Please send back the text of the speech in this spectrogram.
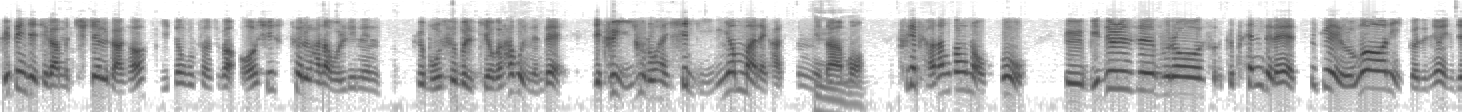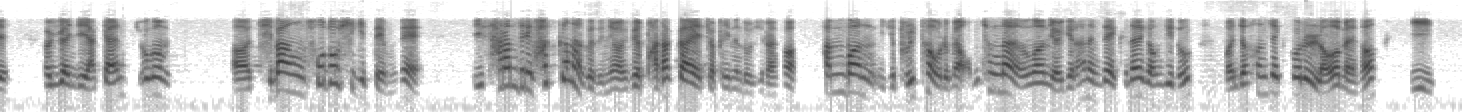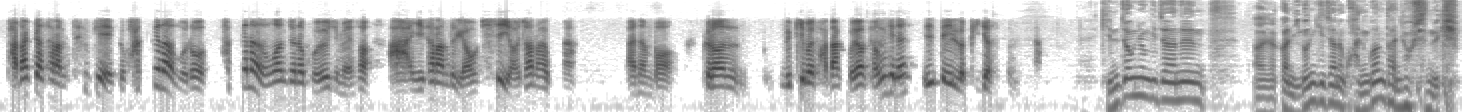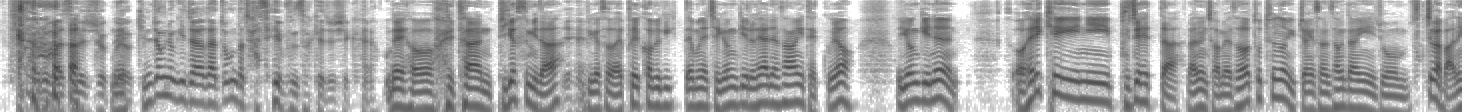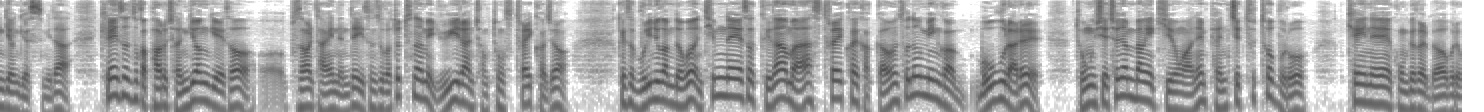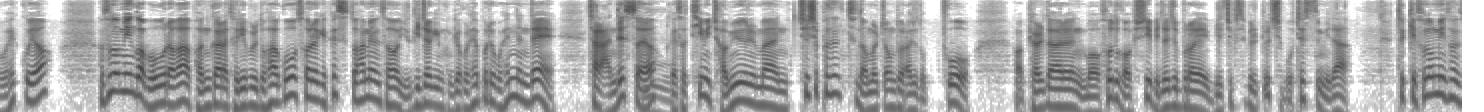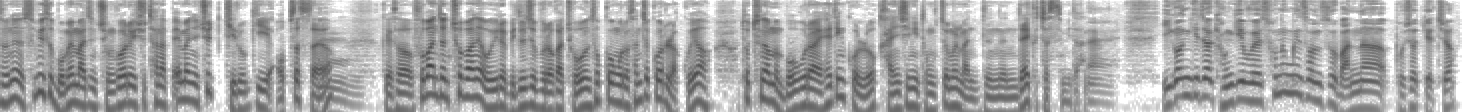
그때 이제 제가 한번 취재를 가서 이동국 선수가 어시스트를 하나 올리는 그 모습을 기억을 하고 있는데 이제 그 이후로 한 12년 만에 갔습니다. 음. 뭐 크게 변한 건 없고 그 미들스브러 그 팬들의 특유의 응원이 있거든요. 이제 여기가 이제 약간 조금 어 지방 소도시기 때문에 이 사람들이 화끈하거든요. 그 바닷가에 접해 있는 도시라서 한 번 이제 불타오르면 엄청난 응원 열기를 하는데 그날 경기도 먼저 선제골을 넣으면서 이 바닷가 사람 특유의 그 화끈함으로 화끈한 응원전을 보여주면서 아 이 사람들 역시 여전하구나 라는 뭐 그런 느낌을 받았고요. 경기는 1대1로 비겼습니다. 김정용 기자는 아, 약간 이건 기자는 관광 다녀오신 느낌으로 말씀해 주셨고요. 네. 김정용 기자가 조금 더 자세히 분석해 주실까요? 네, 어, 일단 비겼습니다. 예. 비겨서 FA컵이기 때문에 재경기를 해야 되는 상황이 됐고요. 이 경기는 어, 해리케인이 부재했다라는 점에서 토트넘 입장에서는 상당히 좀 숙제가 많은 경기였습니다. 케인 선수가 바로 전 경기에서 어, 부상을 당했는데 이 선수가 토트넘의 유일한 정통 스트라이커죠. 그래서 무리뉴 감독은 팀 내에서 그나마 스트라이커에 가까운 손흥민과 모구라를 동시에 천연방에 기용하는 벤치 투톱으로 케인의 공백을 메워보려고 했고요. 손흥민과 모우라가 번갈아 드리블도 하고 서로에게 패스도 하면서 유기적인 공격을 해보려고 했는데 잘 안 됐어요. 음. 그래서 팀이 점유율만 70% 넘을 정도로 아주 높고 어, 별다른 뭐 소득 없이 미들즈브러의 밀집 수비를 뚫지 못했습니다. 특히 손흥민 선수는 수비수 몸에 맞은 중거리 슛 하나 빼면 슛 기록이 없었어요. 음. 그래서 후반전 초반에 오히려 미들즈브러가 좋은 속공으로 선제골을 넣고요. 토트넘은 모우라의 헤딩골로 간신히 동점을 만드는데 그쳤습니다. 네. 이건 기자 경기 후에 손흥민 선수 만나 보셨겠죠?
